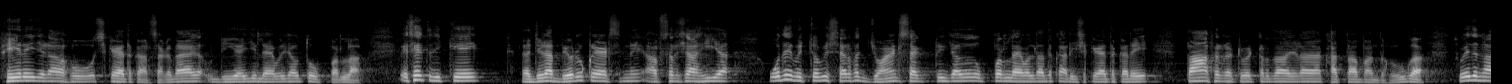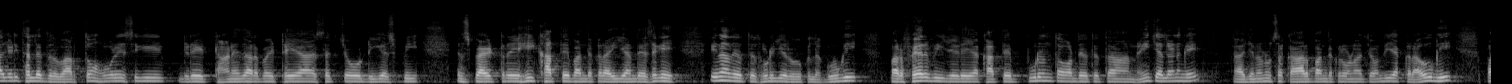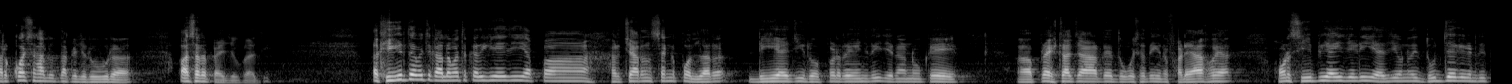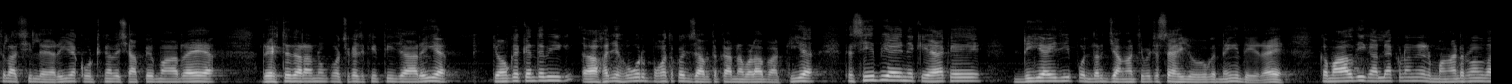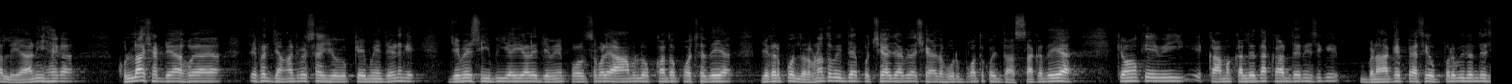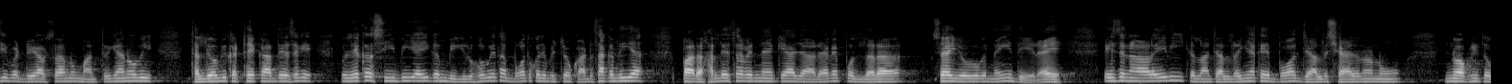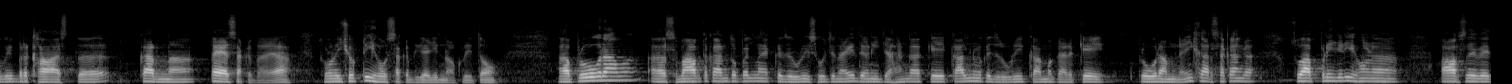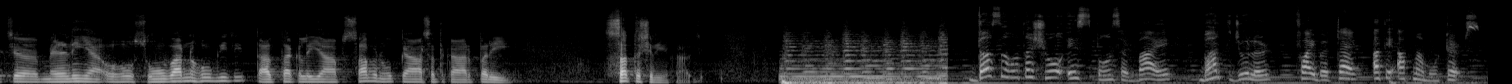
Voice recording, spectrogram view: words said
ਫਿਰ ਇਹ ਜਿਹੜਾ ਉਹ ਸ਼ਿਕਾਇਤ ਕਰ ਸਕਦਾ ਹੈ ਡੀਆਈਜੀ ਲੈਵਲ ਜਾਂ ਉਹ ਤੋਂ ਉੱਪਰਲਾ। ਇਸੇ ਤਰੀਕੇ ਜਿਹੜਾ ਬਿਊਰੋਕਰੇਟਸ ਨੇ, ਅਫਸਰਸ਼ਾਹੀ ਆ ਉਹਦੇ ਵਿੱਚੋਂ ਵੀ ਸਿਰਫ ਜੁਆਇੰਟ ਸੈਕਟਰੀ ਜਾਂ ਉੱਪਰ ਲੈਵਲ ਦਾ ਅਧਿਕਾਰੀ ਸ਼ਿਕਾਇਤ ਕਰੇ ਤਾਂ ਫਿਰ ਟਵਿੱਟਰ ਦਾ ਜਿਹੜਾ ਆ ਖਾਤਾ ਬੰਦ ਹੋਊਗਾ। ਸੋ ਇਹਦੇ ਨਾਲ ਜਿਹੜੀ ਥੱਲੇ ਦੁਰਵਰਤੋਂ ਹੋ ਰਹੀ ਸੀਗੀ ਜਿਹੜੇ ਥਾਣੇਦਾਰ ਬੈਠੇ ਆ ਐਸਐਚਓ ਡੀਐਸਪੀ ਇੰਸਪੈਕਟਰ ਇਹੀ ਖਾਤੇ ਬੰਦ ਕਰਾਈ ਜਾਂਦੇ ਸੀਗੇ। ਇਹਨਾਂ ਦੇ ਉੱਤੇ ਥੋੜੀ ਜਿਹੀ ਰੋਕ ਲੱਗੂਗੀ ਪਰ ਫਿਰ ਵੀ ਜਿਹੜੇ ਆ ਖਾਤੇ ਪੂਰਨ ਤੌਰ ਦੇ ਉੱਤੇ ਤਾਂ ਨਹੀਂ ਚੱਲਣਗੇ। ਅ, ਜਿਨ੍ਹਾਂ ਨੂੰ ਸਰਕਾਰ ਬੰਦ ਕਰਾਉਣਾ ਚਾਹੁੰਦੀ ਆ ਕਰਾਊਗੀ ਪਰ ਕੁਝ ਹੱਦ ਤੱਕ ਜ਼ਰੂਰ ਅਸਰ ਪੈ ਜਾਊਗਾ ਜੀ। ਅਖੀਰ ਦੇ ਵਿੱਚ ਗੱਲਬਾਤ ਕਰੀਏ ਜੀ, ਆਪਾਂ ਹਰਚਰਨ ਸਿੰਘ ਭੁੱਲਰ ਡੀਆਈਜੀ ਰੋਪੜ ਰੇਂਜ ਦੀ, ਜਿਨ੍ਹਾਂ ਨੂੰ ਕਿ ਭ੍ਰਿਸ਼ਟਾਚਾਰ ਦੇ ਦੋਸ਼ ਅਧੀਨ ਫੜਿਆ ਹੋਇਆ। ਹੁਣ ਸੀਬੀਆਈ ਜਿਹੜੀ ਹੈ ਜੀ, ਉਹਨਾਂ ਦੀ ਦੂਜੇ ਗੇੜ ਦੀ ਤਲਾਸ਼ੀ ਲੈ ਰਹੀ ਹੈ। ਕੋਠੀਆਂ ਦੇ ਛਾਪੇ ਮਾਰ ਰਹੇ ਆ। ਰਿਸ਼ਤੇਦਾਰਾਂ ਨੂੰ ਪੁੱਛਗਿੱਛ ਕੀਤੀ ਜਾ ਰਹੀ ਹੈ। ਕਿਉਂਕਿ ਕਹਿੰਦੇ ਵੀ ਹਜੇ ਹੋਰ ਬਹੁਤ ਕੁਝ ਜ਼ਬਤ ਕਰਨ ਵਾਲਾ ਬਾਕੀ ਹੈ। ਤੇ ਸੀਬੀਆਈ ਨੇ ਕਿਹਾ ਕਿ ਡੀਆਈਜੀ ਭੁੱਲਰ ਜਾਂਚ ਵਿੱਚ ਸਹਿਯੋਗ ਨਹੀਂ ਦੇ ਰਹੇ। ਕਮਾਲ ਦੀ ਗੱਲ ਹੈ ਕਿ ਉਹਨਾਂ ਨੇ ਰਿਮਾਂਡ ਉਹਨਾਂ ਦਾ ਲਿਆ ਨਹੀਂ ਹੈਗਾ। ਖੁੱਲਾ ਛੱਡਿਆ ਹੋਇਆ ਆ ਤੇ ਫਿਰ ਜਾਂਚ ਵਿੱਚ ਸਹਿਯੋਗ ਕਿਵੇਂ ਦੇਣਗੇ? ਜਿਵੇਂ ਸੀਬੀਆਈ ਵਾਲੇ, ਜਿਵੇਂ ਪੁਲਿਸ ਵਾਲੇ ਆਮ ਲੋਕਾਂ ਤੋਂ ਪੁੱਛਦੇ ਆ। ਜੇਕਰ ਭੁੱਲਰ ਹੋਣਾ ਤੋਂ ਵੀ ਇਦਾਂ ਪੁੱਛਿਆ ਜਾਵੇ ਤਾਂ ਸ਼ਾਇਦ ਹੋਰ ਬਹੁਤ ਕੁਝ ਦੱਸ ਸਕਦੇ ਆ। ਕਿਉਂਕਿ ਵੀ ਇਹ ਕੰਮ ਇਕੱਲੇ ਤਾਂ ਕਰਦੇ ਨਹੀਂ ਸੀਗੇ। ਬਣਾ ਕੇ ਪੈਸੇ ਉੱਪਰ ਵੀ ਦਿੰਦੇ ਸੀ, ਵੱਡੇ ਅਫਸਰਾਂ ਨੂੰ, ਮੰਤਰੀਆਂ ਨੂੰ ਵੀ, ਥੱਲਿਓਂ ਵੀ ਇਕੱਠੇ ਕਰਦੇ ਸੀਗੇ। ਤੇ ਜੇਕਰ ਸੀਬੀਆਈ ਗੰਭੀਰ ਹੋਵੇ ਤਾਂ ਬਹੁਤ ਕੁਝ ਵਿੱਚੋਂ ਕੱਢ ਸਕਦੀ ਆ। ਪਰ ਹੱਲੇ ਸਿਰਫ ਇੰਨਾ ਕਿਹਾ ਜਾ ਰਿਹਾ ਕਿ ਭੁੱਲਰ ਸਹਿਯੋਗ ਨਹੀਂ ਦੇ ਰਹੇ। ਇਸ ਦੇ ਨਾਲ ਇਹ ਵੀ ਗੱਲਾਂ ਚੱਲ ਰਹੀਆਂ ਕਿ ਬਹੁਤ ਜਲਦ ਸ਼ਾਇਦ ਉਹਨਾਂ ਨੂੰ ਨੌਕਰੀ ਤੋਂ ਵੀ ਬਰਖਾਸਤ ਕਰਨਾ ਪੈ ਸਕਦਾ ਆ। ਸੋ ਉਹਨਾਂ ਦੀ ਛੁੱਟੀ ਹੋ ਸਕਦੀ ਹੈ ਜੀ ਨੌਕਰੀ ਤੋਂ। ਪ੍ਰੋਗਰਾਮ ਸਮਾਪਤ ਕਰਨ ਤੋਂ ਪਹਿਲਾਂ ਇੱਕ ਜ਼ਰੂਰੀ ਸੂਚਨਾ ਇਹ ਦੇਣੀ ਚਾਹਾਂਗਾ ਕਿ ਕੱਲ ਨੂੰ ਇੱਕ ਜ਼ਰੂਰੀ ਕੰਮ ਕਰਕੇ ਪ੍ਰੋਗਰਾਮ ਨਹੀਂ ਕਰ ਸਕਾਂਗਾ। ਸੋ ਆਪਣੀ ਜਿਹੜੀ ਹੁਣ ਆਪਸ ਦੇ ਵਿੱਚ ਮਿਲਣੀ ਆ ਉਹ ਸੋਮਵਾਰ ਨੂੰ ਹੋਊਗੀ ਜੀ। ਤਦ ਤੱਕ ਲਈ ਆਪ ਸਭ ਨੂੰ ਪਿਆਰ ਸਤਿਕਾਰ ਭਰੀ ਸਤਿ ਸ਼੍ਰੀ ਅਕਾਲ ਜੀ। The Sahota Show is sponsored by Bharat Jeweler, Fiber Tech ਅਤੇ ਆਪਣਾ ਮੋਟਰਸ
